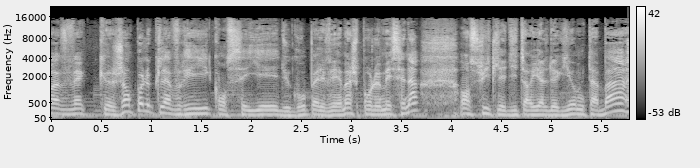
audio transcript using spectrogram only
avec Jean-Paul Clavry, conseiller du groupe LVMH pour le mécénat. Ensuite, l'éditorial de Guillaume Tabar.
